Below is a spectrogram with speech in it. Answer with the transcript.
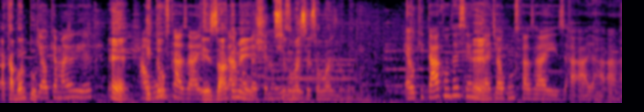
Acabando tudo. que é o que a maioria, É. alguns então, casais tá exatamente. acontecendo Você não vai de- ser só mais, não, meu irmão. é o que tá acontecendo, É. né? De alguns casais, a- a- a-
